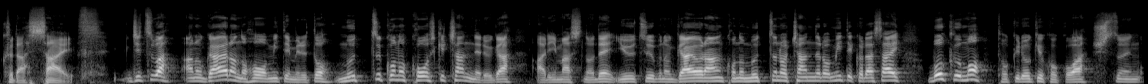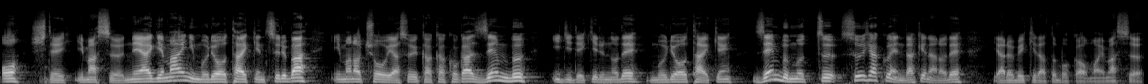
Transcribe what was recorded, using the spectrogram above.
ください。実はあの概要欄の方を見てみると6つこの公式チャンネルがありますので YouTube の概要欄この6つのチャンネルを見てください。僕も時々ここは出演をしています。値上げ前に無料体験すれば今の超安い価格が全部維持できるので無料体験全部6つ数百円だけなのでやるべきだと僕は思います。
